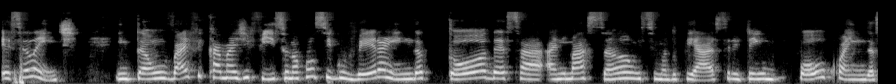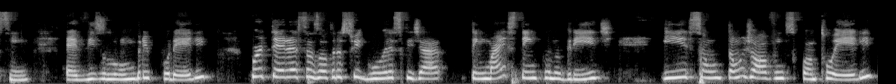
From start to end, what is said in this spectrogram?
excelente. Então vai ficar mais difícil, eu não consigo ver ainda toda essa animação em cima do Piastri, tem um pouco ainda assim, é, vislumbre por ele, por ter essas outras figuras que já têm mais tempo no grid e são tão jovens quanto ele,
